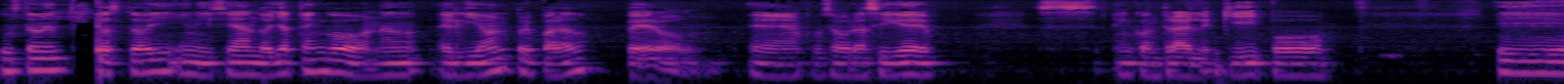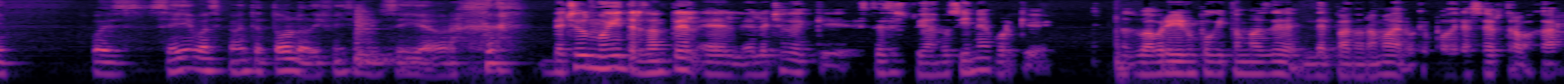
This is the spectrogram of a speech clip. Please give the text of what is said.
justamente lo estoy iniciando. Ya tengo el guion preparado, pero eh, pues ahora sigue encontrar el equipo. Y pues sí, básicamente todo lo difícil sigue ahora. De hecho es muy interesante el, el, hecho de que estés estudiando cine porque nos va a abrir un poquito más del panorama de lo que podría ser trabajar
